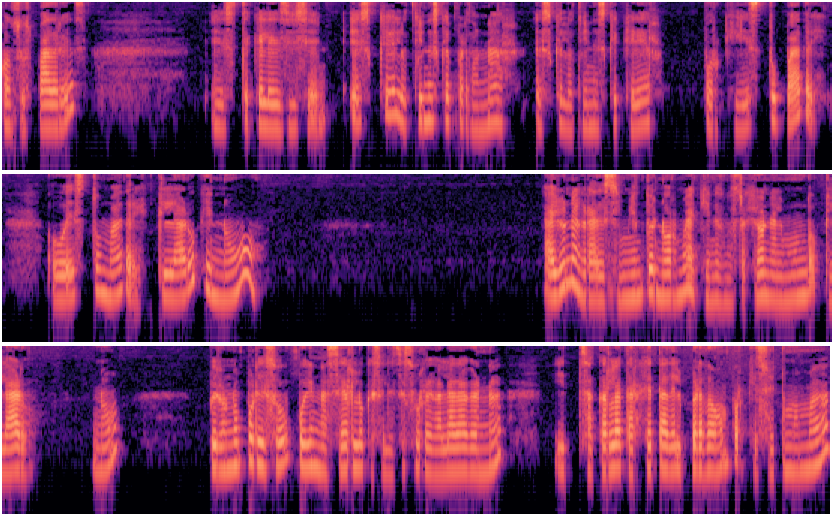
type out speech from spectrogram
con sus padres, este, que les dicen, es que lo tienes que perdonar, es que lo tienes que querer, porque es tu padre o es tu madre. Claro que no. Hay un agradecimiento enorme a quienes nos trajeron al mundo, claro, ¿no? Pero no por eso pueden hacer lo que se les dé su regalada gana y sacar la tarjeta del perdón porque soy tu mamá,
